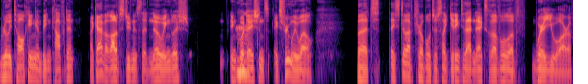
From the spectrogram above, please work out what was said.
really talking and being confident. Like, I have a lot of students that know English in mm-hmm. quotations mm-hmm. extremely well, but they still have trouble just like getting to that next level of where you are of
